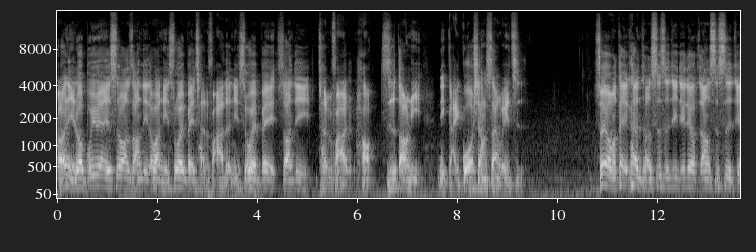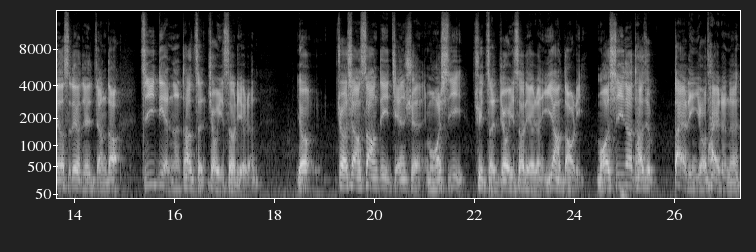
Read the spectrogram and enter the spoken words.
而你若不愿意侍奉上帝的话，你是会被惩罚的，你是会被上帝惩罚，好，直到你你改过向善为止。所以我们可以看成四世纪第六章十四节十六节讲到。基甸呢？他拯救以色列人，有就像上帝拣选摩西去拯救以色列人一样道理。摩西呢，他就带领犹太人呢，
